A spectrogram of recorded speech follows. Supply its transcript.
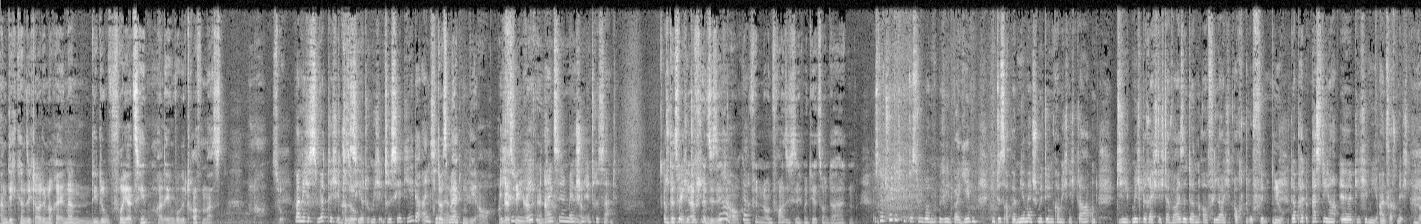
an dich können sich Leute noch erinnern, die du vor Jahrzehnten mal irgendwo getroffen hast. So. Weil mich es wirklich interessiert und mich interessiert jeder Einzelne. Und das merken die auch. Und ich deswegen finde jeden einzelnen Menschen Ja. interessant. Es Und gibt deswegen welche, die öffnen sie sich ja, auch Ja. und finden und freuen sich, sich mit dir zu unterhalten. Es, natürlich gibt es wie bei, wie bei jedem, gibt es auch bei mir Menschen, mit denen komme ich nicht klar und die mich berechtigterweise dann auch vielleicht auch doof finden. Jo. Da pa passt die, äh, die Chemie einfach nicht. Ja.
